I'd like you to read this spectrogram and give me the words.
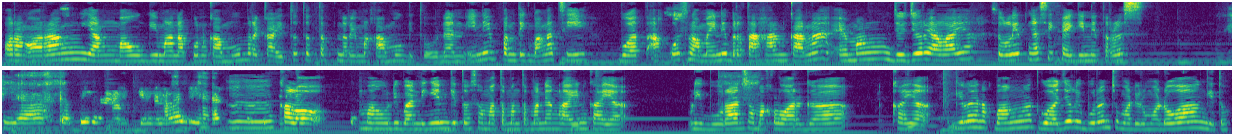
orang-orang yang mau gimana pun kamu mereka itu tetap nerima kamu gitu. Dan ini penting banget sih buat aku selama ini bertahan karena emang jujur ya lah ya sulit nggak sih kayak gini terus Iya, tapi ya gimana lagi ya? Hmm, kalau mau dibandingin gitu sama teman-teman yang lain kayak liburan sama keluarga kayak gila enak banget gua aja liburan cuma di rumah doang gitu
